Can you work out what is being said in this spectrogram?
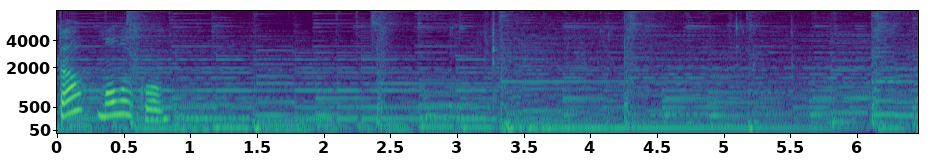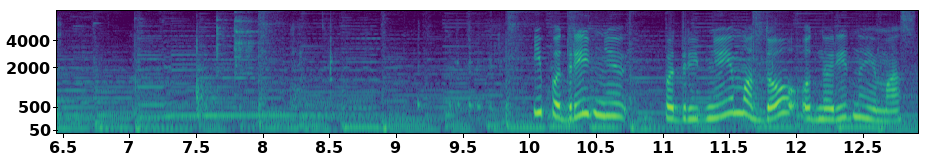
Та молоко. І подрібнюємо до однорідної маси.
